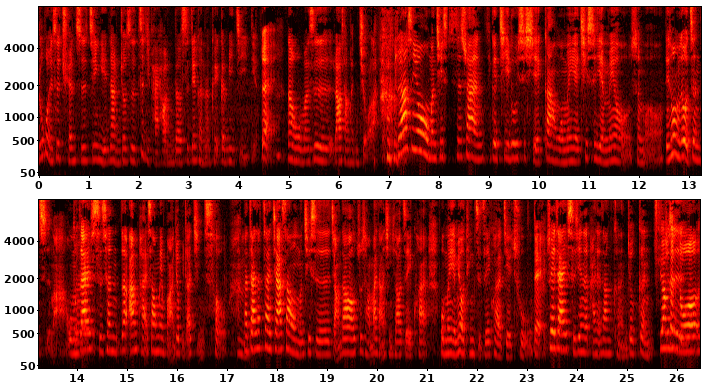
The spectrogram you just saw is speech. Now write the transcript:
如果你是全职经营，那你就是自己排好你的时间，可能可以更密集一点。对，那。我们是拉长很久了。主要是因为我们其实是算一个记录是斜杠，我们也其实也没有什么，等于说我们都有正职嘛，我们在时辰的安排上面本来就比较紧凑，那再再加上我们其实讲到驻场卖场行销这一块，我们也没有停止这一块的接触，对，所以在时间的排程上可能就更需要更多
